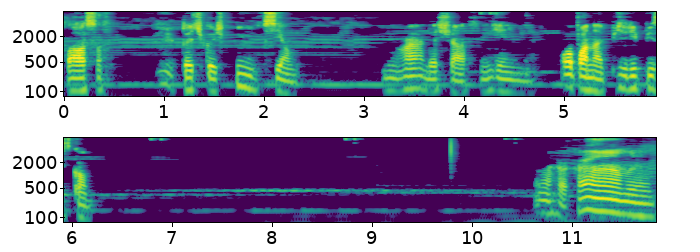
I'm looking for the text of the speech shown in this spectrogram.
Классно. Точка и всем. Ага, да сейчас, не Опа, на перепискам. Ага, блин.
